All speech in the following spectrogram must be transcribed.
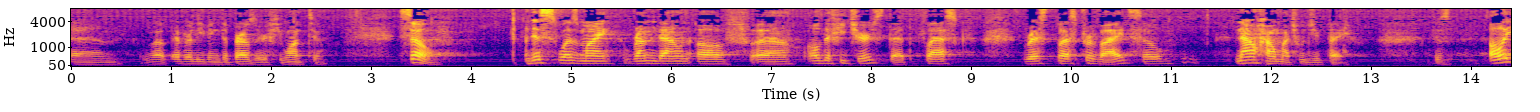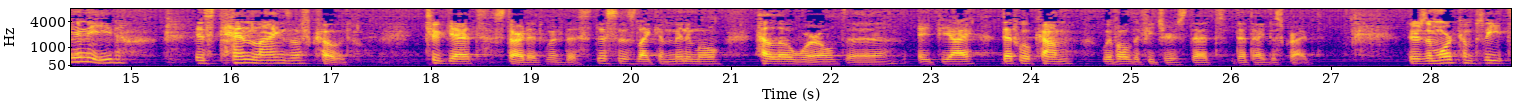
um, without ever leaving the browser if you want to. So. This was my rundown of uh, all the features that Flask REST Plus provides. So now how much would you pay? Because all you need is 10 lines of code to get started with this. This is like a minimal hello world uh, API that will come with all the features that, that I described. There's a more complete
